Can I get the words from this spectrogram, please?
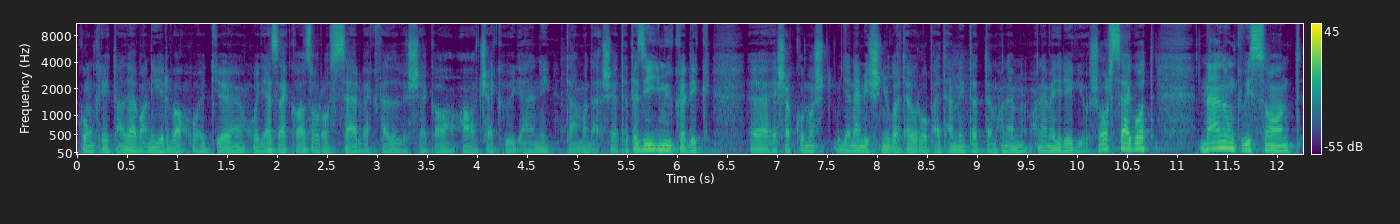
konkrétan le van írva, hogy, hogy ezek az orosz szervek felelősek a, a cseh támadásért. Tehát ez így működik, és akkor most ugye nem is Nyugat-Európát említettem, hanem, hanem egy régiós országot. Nálunk viszont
